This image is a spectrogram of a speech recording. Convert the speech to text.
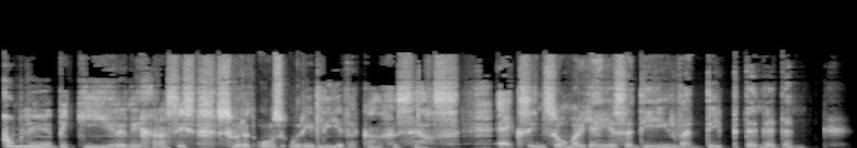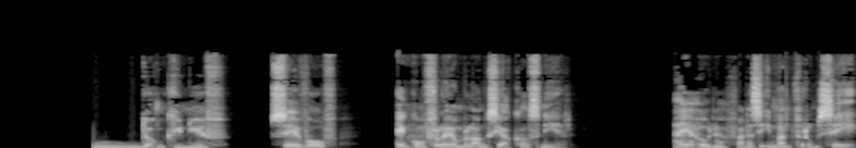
Kom lê 'n bietjie hier in die grasies sodat ons oor die lewe kan gesels. Ek sien sommer jy is 'n dier wat diep dinge dink. Dankie neef, sê Wolf en kom vlei hom langs Jakkals neer. Hy hou daarvan as iemand vir hom sê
